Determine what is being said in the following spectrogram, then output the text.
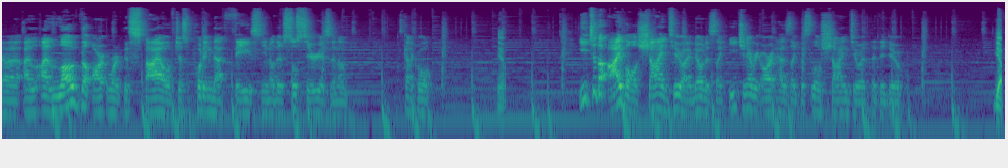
Uh, I I love the artwork, the style of just putting that face. You know, they're so serious in them. It's kind of cool. Yep. Each of the eyeballs shine too. I've noticed like each and every art has like this little shine to it that they do. Yep.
